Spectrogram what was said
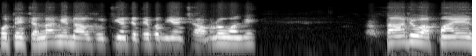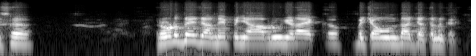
ਉੱਥੇ ਚੱਲਾਂਗੇ, ਨਾਲ ਦੂਜੀਆਂ ਜਥੇਬੰਦੀਆਂ 'ਚ ਸ਼ਾਮਲ ਹੋਵਾਂਗੇ। ਤਾਂ ਜੋ ਆਪਾਂ ਇਸ ਰੁੜਦੇ ਜਾਂਦੇ ਪੰਜਾਬ ਨੂੰ ਜਿਹੜਾ ਇੱਕ ਬਚਾਉਣ ਦਾ ਯਤਨ ਕਰੀਏ।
